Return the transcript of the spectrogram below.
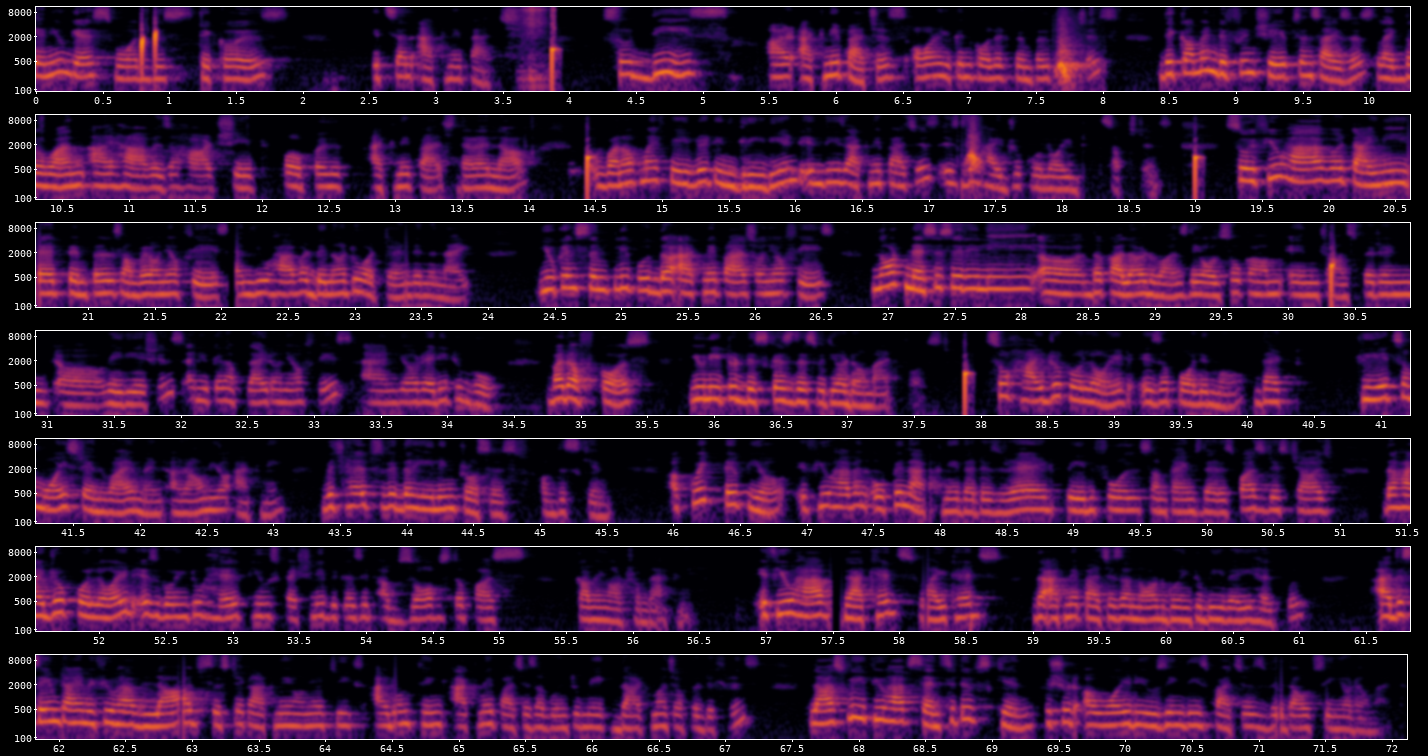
Can you guess what this sticker is? It's an acne patch. So these are acne patches or you can call it pimple patches. They come in different shapes and sizes. Like the one I have is a heart-shaped purple acne patch that I love. One of my favorite ingredient in these acne patches is the hydrocolloid substance. So if you have a tiny red pimple somewhere on your face and you have a dinner to attend in the night, you can simply put the acne patch on your face not necessarily uh, the colored ones. They also come in transparent uh, variations and you can apply it on your face and you're ready to go. But of course you need to discuss this with your dermat first. So hydrocolloid is a polymer that creates a moist environment around your acne which helps with the healing process of the skin. A quick tip here if you have an open acne that is red painful sometimes there is pus discharge the hydrocolloid is going to help you especially because it absorbs the pus coming out from the acne if you have blackheads, whiteheads, the acne patches are not going to be very helpful. At the same time, if you have large cystic acne on your cheeks, I don't think acne patches are going to make that much of a difference. Lastly, if you have sensitive skin, you should avoid using these patches without seeing your dermatologist.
